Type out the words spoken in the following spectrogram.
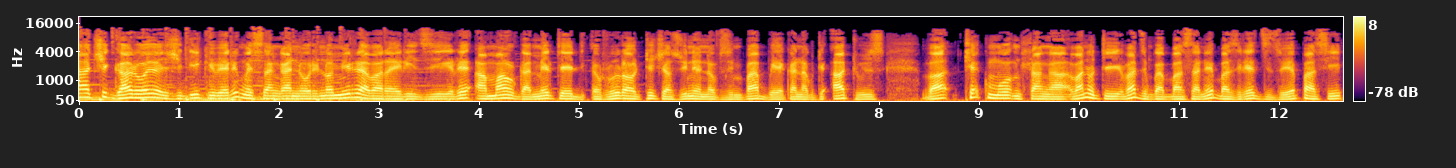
sachigaro vezvidiki verimwe sangano rinomirira varayiridzi reamalgamated rural teachers union of zimbabwe kana kuti atus vatecmo mhlanga vanoti vadzingwa basa nebhazi redzidzo yepasi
